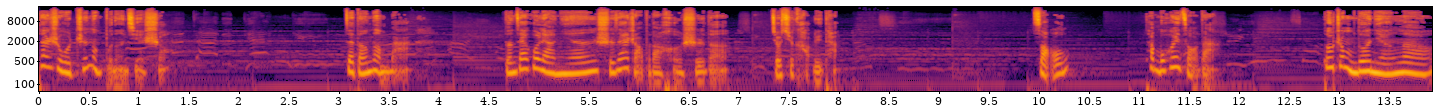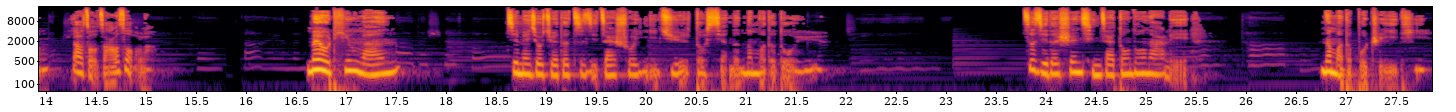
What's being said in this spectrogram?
但是我真的不能接受。再等等吧，等再过两年，实在找不到合适的，就去考虑他。走。”他不会走的，都这么多年了，要走早走了。没有听完，金梅就觉得自己再说一句都显得那么的多余。自己的深情在东东那里那么的不值一提，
